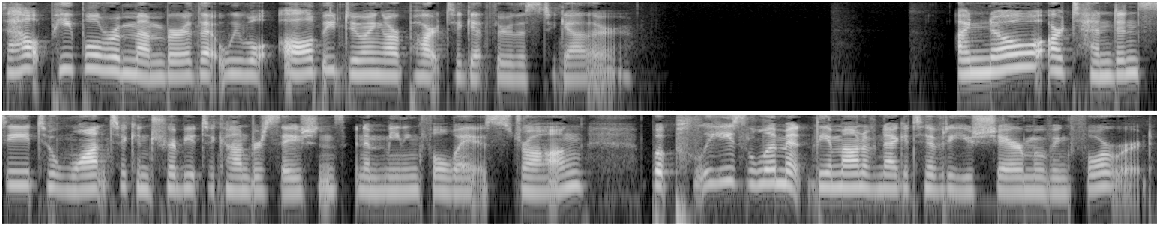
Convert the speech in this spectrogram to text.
to help people remember that we will all be doing our part to get through this together. I know our tendency to want to contribute to conversations in a meaningful way is strong, but please limit the amount of negativity you share moving forward.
